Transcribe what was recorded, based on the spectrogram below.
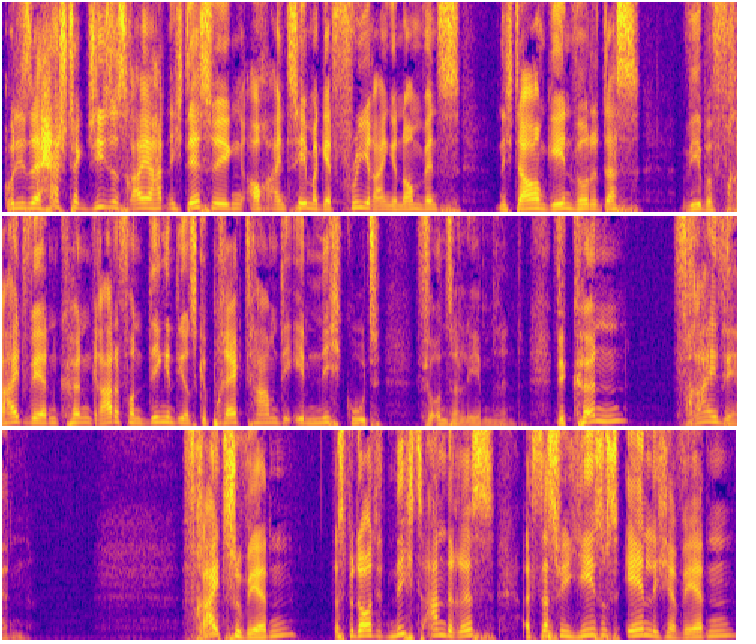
Aber diese Hashtag Jesus-Reihe hat nicht deswegen auch ein Thema Get Free reingenommen, wenn es nicht darum gehen würde, dass wir befreit werden können, gerade von Dingen, die uns geprägt haben, die eben nicht gut für unser Leben sind. Wir können frei werden. Frei zu werden, das bedeutet nichts anderes, als dass wir Jesus ähnlicher werden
